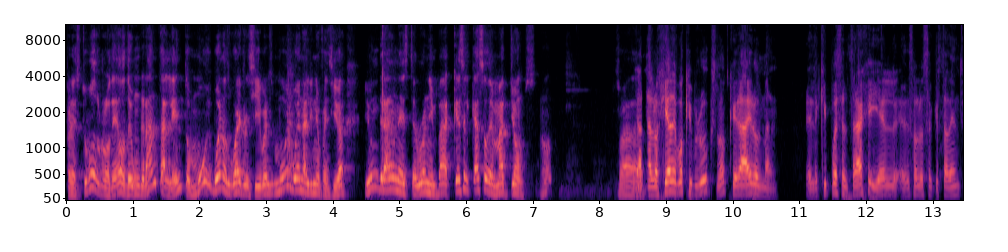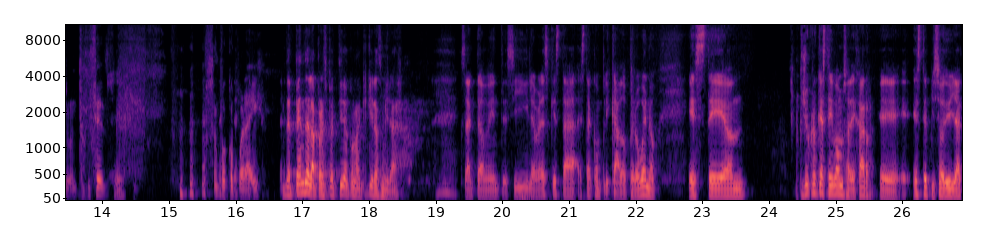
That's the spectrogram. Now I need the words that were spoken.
pero estuvo rodeado de un gran talento, muy buenos wide receivers, muy buena línea ofensiva y un gran este, running back, que es el caso de Mac Jones, ¿no? La analogía de Bucky Brooks, ¿no? Que era Iron Man. El equipo es el traje y él, solo es el que está dentro. Entonces, es un poco por ahí. Depende de la perspectiva con la que quieras mirar. Exactamente, sí, la verdad es que está, está complicado, pero bueno, este, um, pues yo creo que hasta ahí vamos a dejar eh, este episodio. Ya,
